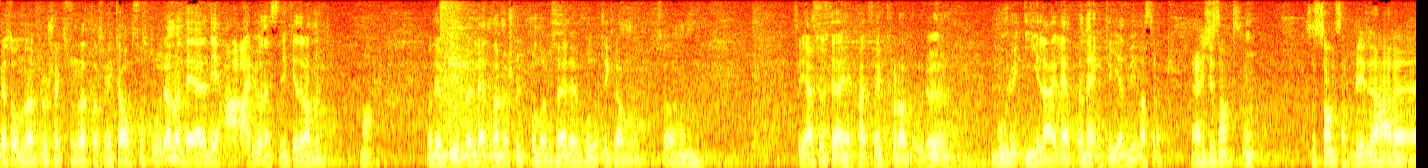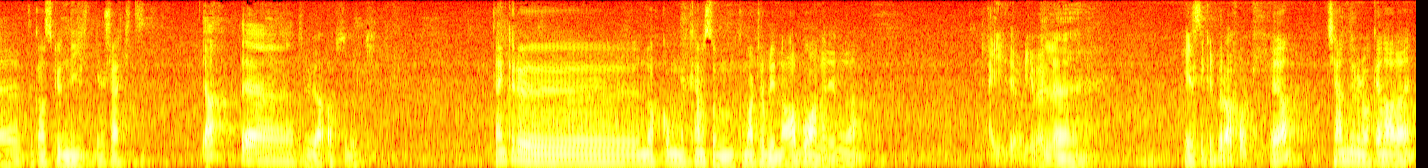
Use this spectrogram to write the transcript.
med sånne prosjekter som dette som ikke er altfor store, men det, de er jo nesten ikke i Drammen. Nei. Og det blir vel enda mer slutt på når du ser politikerne. Så, så jeg syns det er helt perfekt, for da bor du, bor du i leilighet, men egentlig i et villastrøk. Ja, ikke sant? Så sånn sett blir det her et ganske unikt prosjekt. Ja, det tror jeg absolutt. Tenker du noe om hvem som kommer til å bli naboene dine? da? Nei, det blir vel eh, helt sikkert bra folk. Ja? Kjenner du noen av dem?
